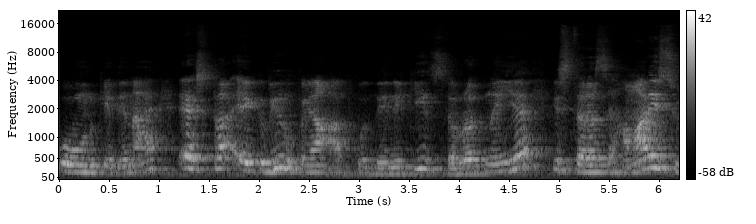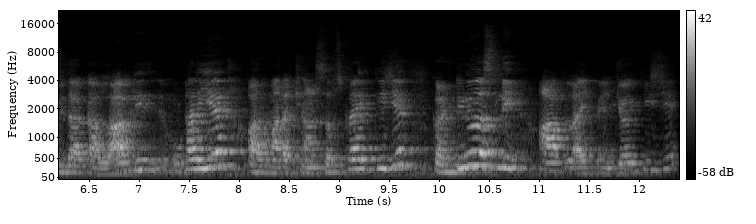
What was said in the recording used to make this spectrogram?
वो उनके देना है। एक्स्ट्रा एक भी रुपया आपको देने की ज़रूरत नहीं है। इस तरह से हमारी सुविधा का लाभ उठाइए और हमारा चैनल सब्सक्राइब कीजिए। कंटिन्यूअसली आप लाइफ एंजॉय कीजिए।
